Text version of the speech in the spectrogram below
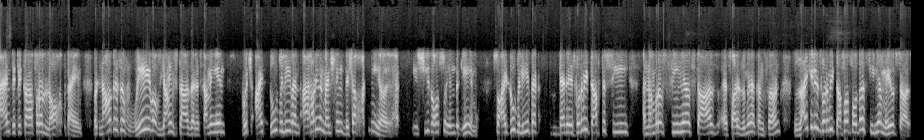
and Deepika for a long time. But now there's a wave of young stars that is coming in, which I do believe, and I'm not even mentioning Disha Patni here. She's also in the game. So I do believe that that it's going to be tough to see a number of senior stars as far as women are concerned, like it is going to be tougher for the senior male stars.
